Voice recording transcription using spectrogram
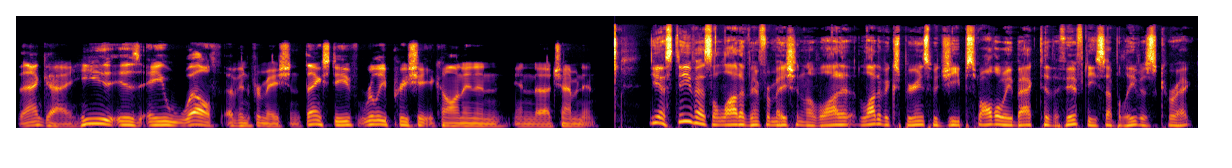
That guy, he is a wealth of information. Thanks, Steve. Really appreciate you calling in and, and uh, chiming in. Yeah, Steve has a lot of information, a lot of a lot of experience with Jeeps, all the way back to the '50s, I believe is correct.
